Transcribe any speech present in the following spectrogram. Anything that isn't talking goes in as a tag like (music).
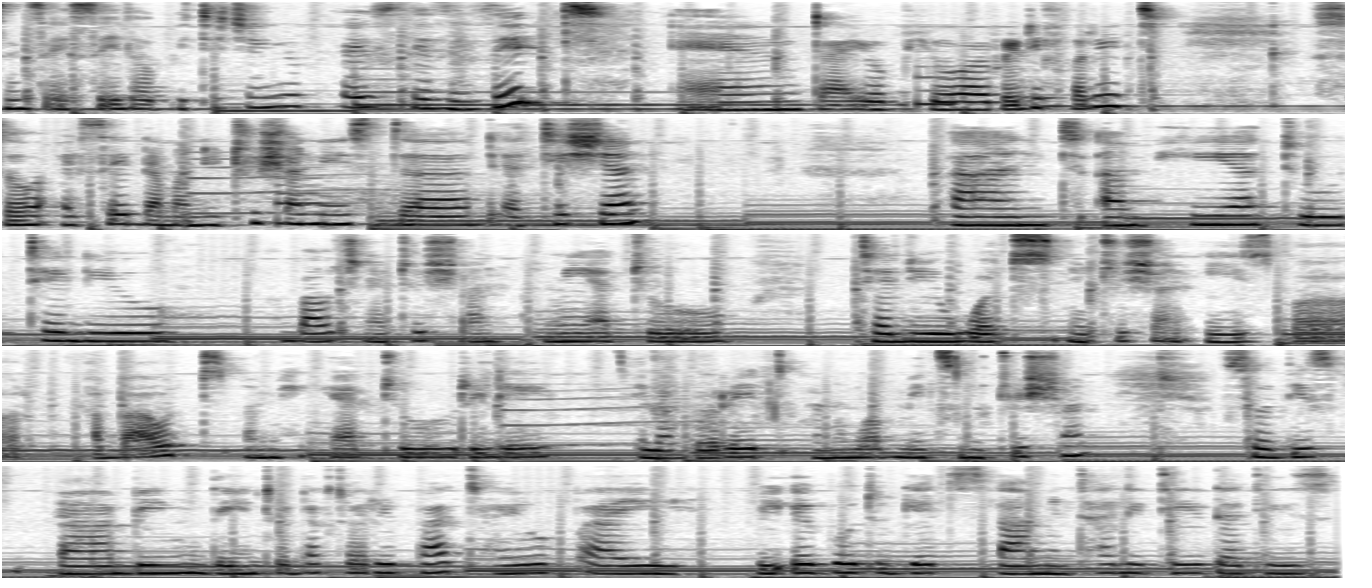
since I said I'll be teaching you guys, this is it, and I hope you are ready for it. So, I said I'm a nutritionist, uh, dietitian, and I'm here to tell you about nutrition. I'm here to tell you what nutrition is or about. I'm here to really elaborate on what makes nutrition. So, this uh, being the introductory part, I hope I be able to get a mentality that is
